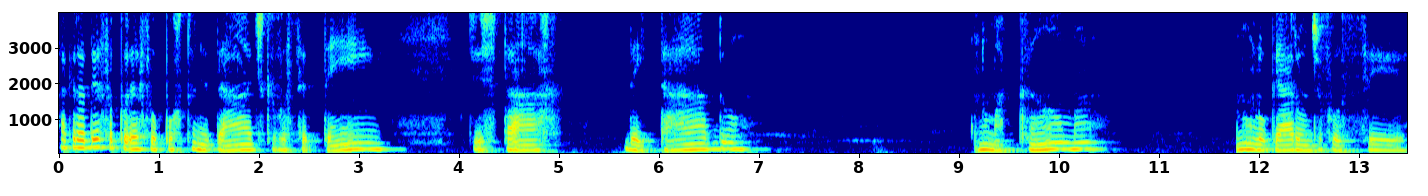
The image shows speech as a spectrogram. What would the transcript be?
Agradeça por essa oportunidade que você tem de estar deitado numa cama, num lugar onde você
